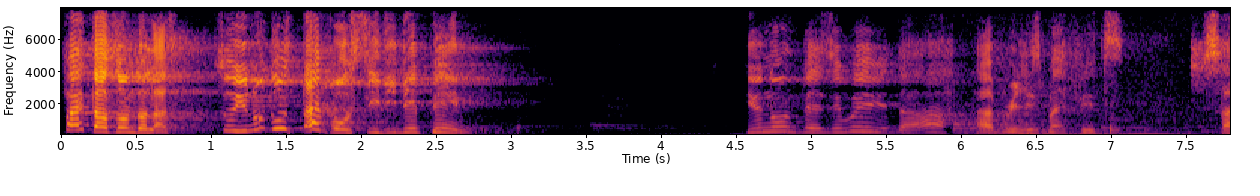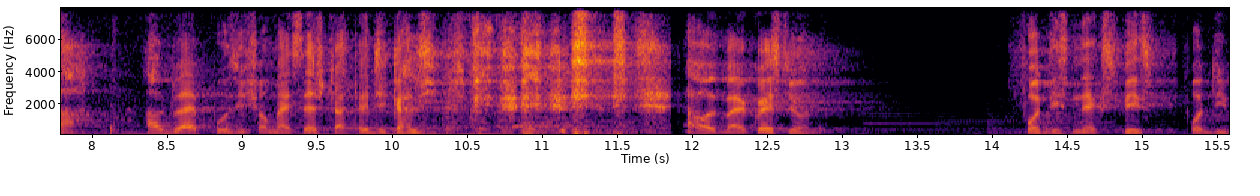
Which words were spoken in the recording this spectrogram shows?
Five thousand dollars. So you know those type of CD they pay. You know, there's a way that ah, I've released my faith. Sir, how do I position myself strategically? that was my question. For this next phase, for the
